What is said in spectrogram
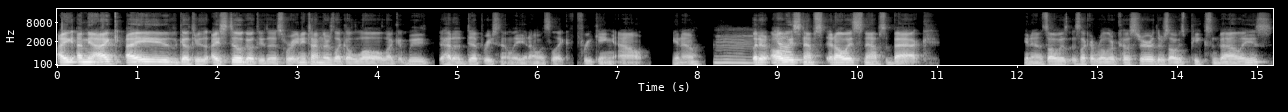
I I mean I I go through I still go through this where anytime there's like a lull, like we had a dip recently and I was like freaking out, you know. Mm, but it yeah. always snaps it always snaps back. You know, it's always it's like a roller coaster. There's always peaks and valleys.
